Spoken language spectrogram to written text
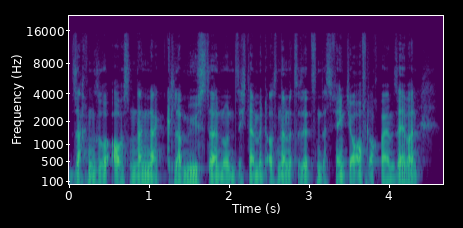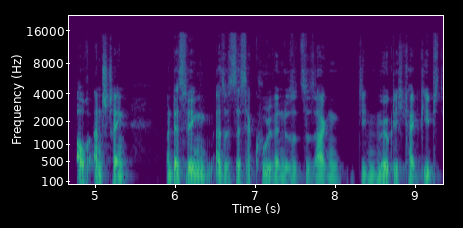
Sachen so auseinanderklamüstern und sich damit auseinanderzusetzen, das fängt ja oft auch beim selber an, auch anstrengend. Und deswegen, also ist das ja cool, wenn du sozusagen die Möglichkeit gibst,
